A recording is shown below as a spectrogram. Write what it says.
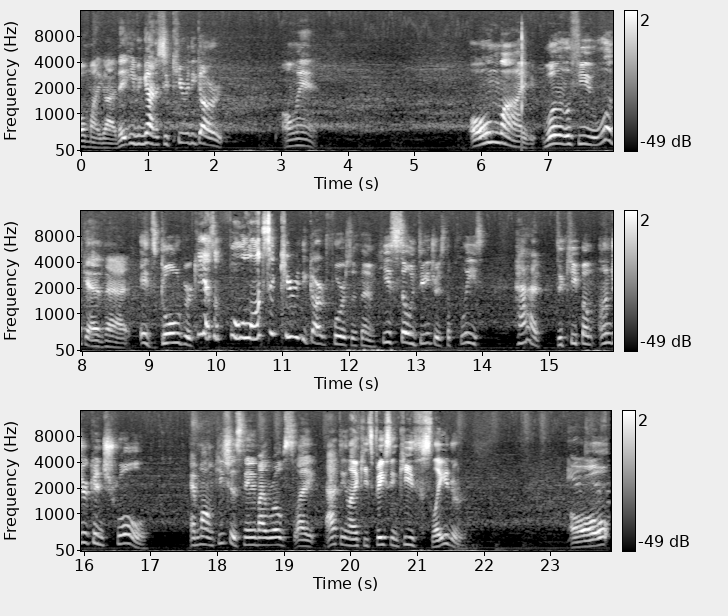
Oh my god, they even got a security guard. Oh man. Oh my. Well, if you look at that, it's Goldberg. He has a full-on security guard force with him. He is so dangerous. The police had to keep him under control. And Monk, he's just standing by the ropes, like, acting like he's facing Heath Slater. Oh.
